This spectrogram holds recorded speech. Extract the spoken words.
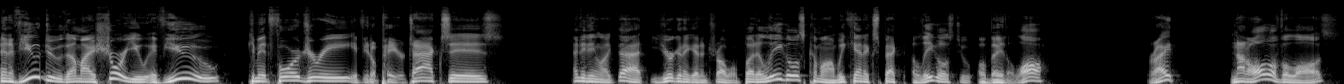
And if you do them, I assure you, if you commit forgery, if you don't pay your taxes, anything like that, you're going to get in trouble. But illegals, come on, we can't expect illegals to obey the law right? Not all of the laws.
